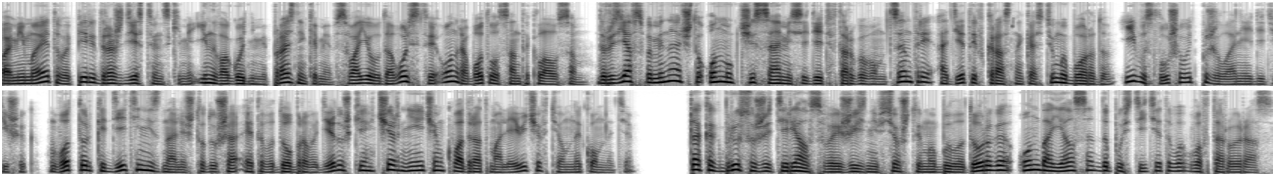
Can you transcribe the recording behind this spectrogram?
Помимо этого, перед рождественскими и новогодними праздниками в свое удовольствие он работал Санта-Клаусом. Друзья вспоминают, что он мог часами сидеть в торговом центре, одетый в красный костюм и бороду, и выслушивать пожелания детишек. Вот только дети не знали, что душа этого доброго дедушки чернее, чем квадрат Малевича в темной комнате. Так как Брюс уже терял в своей жизни все, что ему было дорого, он боялся допустить этого во второй раз.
